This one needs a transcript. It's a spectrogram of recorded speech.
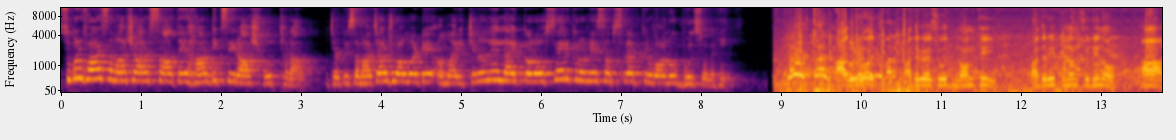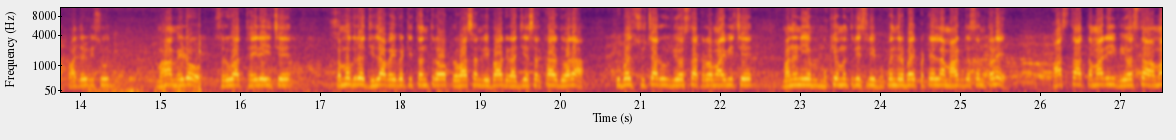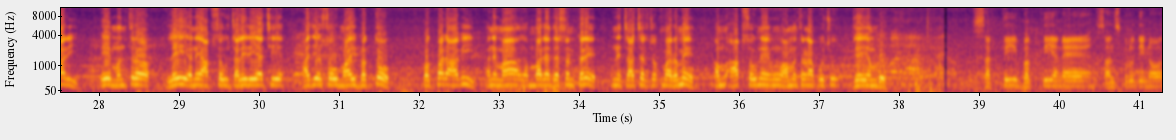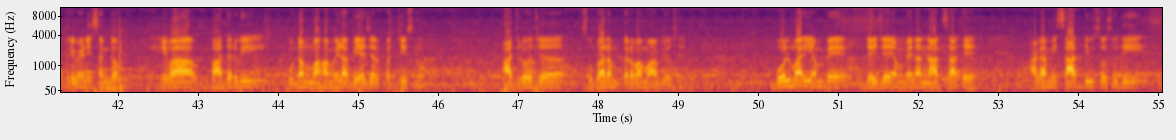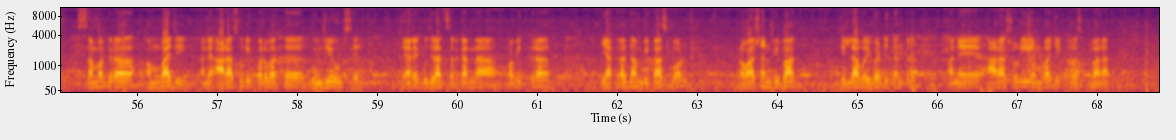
સુપરફાસ્ટ સમાચાર સાથે હાર્દિક સિંહ રાજપૂત થરાદ. ઝડપી સમાચાર જોવા માટે અમારી ચેનલને લાઇક કરો, શેર કરો અને સબસ્ક્રાઇબ કરવાનું ભૂલશો નહીં. આજ રોજ ભાદરવે સુદ, નોમથી ભાદરવી પૂનમ સુધીનો આ ભાદરવી સુદ મહામેળો શરૂઆત થઈ રહી છે. સમગ્ર જિલ્લા વહીવટીતંત્ર પ્રવાસન વિભાગ, રાજ્ય સરકાર દ્વારા ખૂબ જ સુચારુ વ્યવસ્થા કરવામાં આવી છે. માનનીય મુખ્યમંત્રી શ્રી ભૂપેન્દ્રભાઈ પટેલના માર્ગદર્શન તળે આસ્થા તમારી, વ્યવસ્થા અમારી એ મંત્ર લઈ અને આપ સૌ ચાલી રહ્યા છીએ. આજે સૌ માઈ ભક્તો પગપાળા આવી અને મા અંબાના દર્શન કરે અને ચાચર ચોકમાં રમે. આપ સૌને હું આમંત્રણ આપું છું. જય અંબે. શક્તિ, ભક્તિ અને સંસ્કૃતિનો ત્રિવેણી સંગમ એવા ભાદરવી પૂનમ મહામેળા બે હજાર પચીસનો આજરોજ શુભારંભ કરવામાં આવ્યો છે. બોલ મારી અંબે, જય જય અંબેના નાદ સાથે આગામી સાત દિવસો સુધી સમગ્ર અંબાજી અને આરાસુરી પર્વત ગુંજી ઉઠશે. ત્યારે ગુજરાત સરકારના પવિત્ર યાત્રાધામ વિકાસ બોર્ડ, પ્રવાસન વિભાગ, જિલ્લા વહીવટીતંત્ર અને આરાસુરી અંબાજી ટ્રસ્ટ દ્વારા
